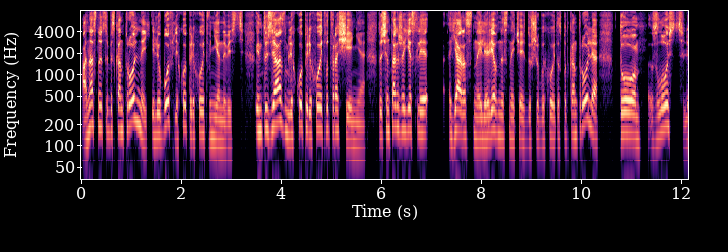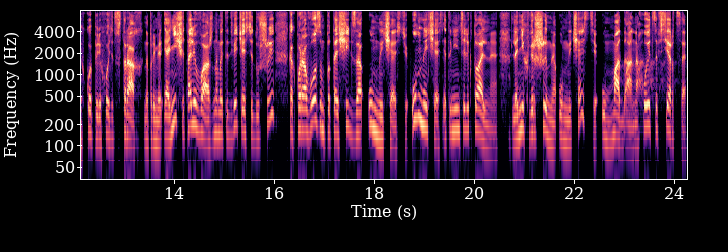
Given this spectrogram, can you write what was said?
она становится бесконтрольной, и любовь легко переходит в ненависть. Энтузиазм легко переходит в отвращение. Точно так же, если яростная или ревностная часть души выходит из-под контроля, то злость легко переходит в страх, например. И они считали важным эти две части души как паровозом потащить за умной частью. Умная часть — это не интеллектуальная. Для них вершина умной части, ума, да, находится в сердце.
